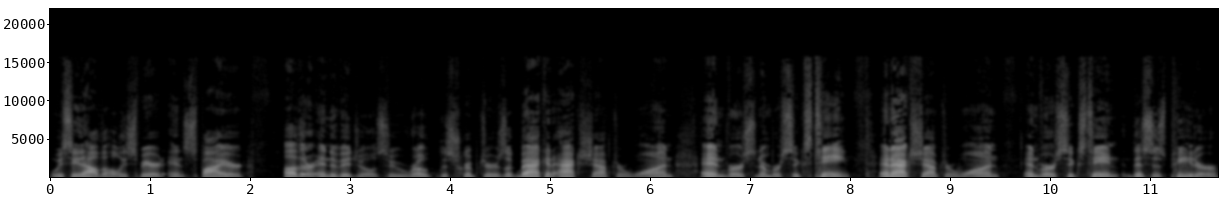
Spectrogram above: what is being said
we see how the Holy Spirit inspired other individuals who wrote the scriptures. Look back in Acts chapter 1 and verse number 16. In Acts chapter 1 and verse 16, this is Peter,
